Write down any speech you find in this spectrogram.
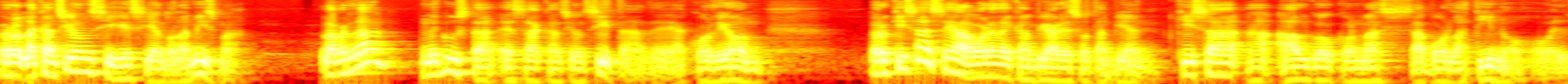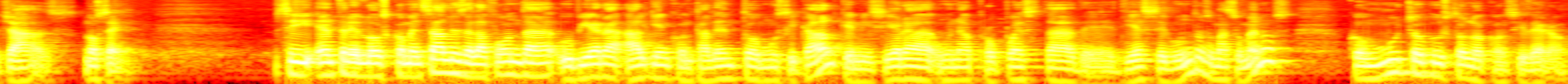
Pero la canción sigue siendo la misma. La verdad, me gusta esa cancioncita de acordeón, pero quizás sea hora de cambiar eso también. Quizá a algo con más sabor latino o el jazz, no sé. Si entre los comensales de la fonda hubiera alguien con talento musical que me hiciera una propuesta de 10 segundos más o menos, con mucho gusto lo considero.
